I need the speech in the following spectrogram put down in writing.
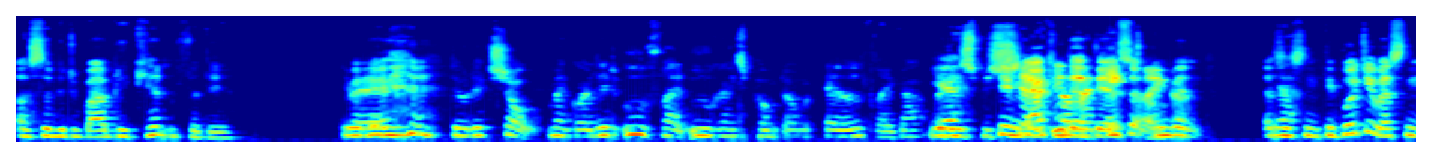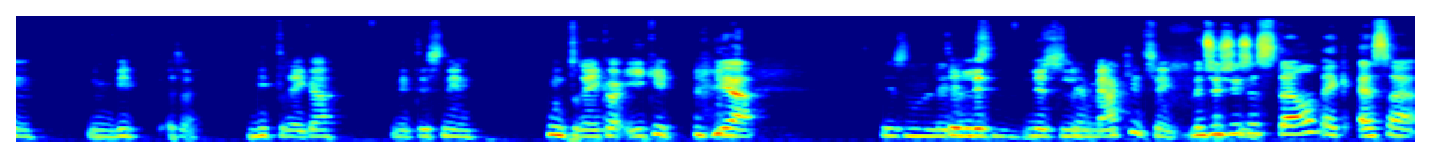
og så vil du bare blive kendt for det. Det er, jo lidt, det er jo lidt sjovt. Man går lidt ud fra et udgangspunkt om, at alle drikker. og Ja, det er det specielt, er mærkeligt, når at man det er så drikker. omvendt. Altså Ja. sådan, det burde jo være sådan, jamen, vi, altså, vi drikker, men det er sådan en, hun drikker ikke. ja. Det er sådan lidt, Det er lidt, sådan lidt, lidt stempel. mærkelige ting. Men synes I så stadigvæk, altså,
